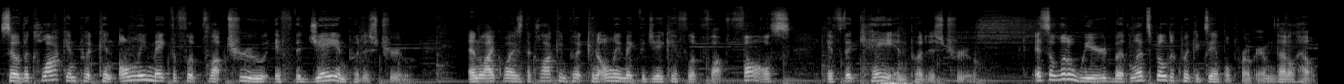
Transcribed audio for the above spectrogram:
So the clock input can only make the flip-flop true if the J input is true, and likewise the clock input can only make the JK flip-flop false if the K input is true. It's a little weird, but let's build a quick example program that'll help.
